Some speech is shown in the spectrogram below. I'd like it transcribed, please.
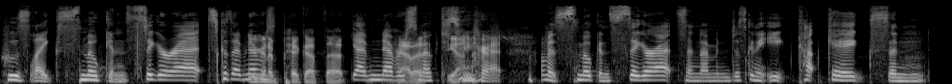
who's like smoking cigarettes because I've you're never gonna pick up that Yeah, I've never habit. smoked a Yeah. cigarette. I'm just smoking cigarettes and I'm just going to eat cupcakes. And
